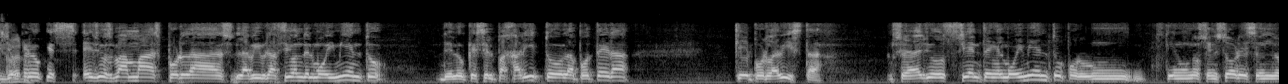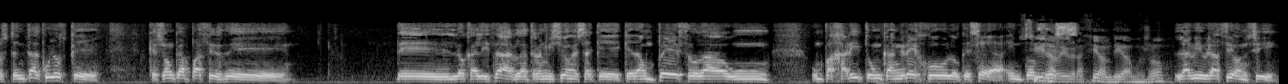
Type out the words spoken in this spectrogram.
yo saberlo. creo que es- ellos van más por las, la vibración del movimiento, de lo que es el pajarito, la potera, que por la vista. O sea, ellos sienten el movimiento, por un, tienen unos sensores en los tentáculos que, que son capaces de, de localizar la transmisión esa que, que da un pez o da un, un pajarito, un cangrejo, lo que sea. Entonces, sí, la vibración, digamos, ¿no? la vibración, sí.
